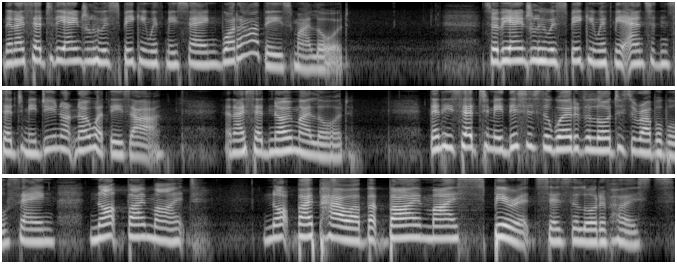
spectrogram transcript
Then I said to the angel who was speaking with me, saying, What are these, my Lord? So the angel who was speaking with me answered and said to me, Do you not know what these are? And I said, No, my Lord. Then he said to me, This is the word of the Lord to Zerubbabel, saying, Not by might, not by power, but by my spirit, says the Lord of hosts.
